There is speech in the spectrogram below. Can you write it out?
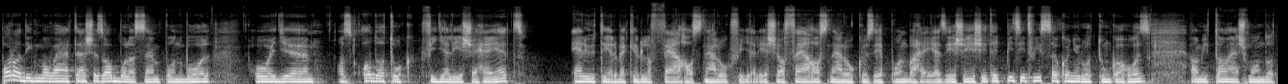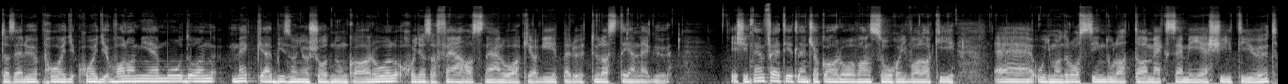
paradigmaváltás ez abból a szempontból, hogy az adatok figyelése helyett előtérbe kerül a felhasználók figyelése, a felhasználók középpontba helyezése, és itt egy picit visszakanyarodtunk ahhoz, amit Tamás mondott az előbb, hogy, hogy valamilyen módon meg kell bizonyosodnunk arról, hogy az a felhasználó, aki a gép előtt ül, az tényleg ő. És itt nem feltétlen csak arról van szó, hogy valaki e, úgymond rossz indulattal megszemélyesíti őt,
